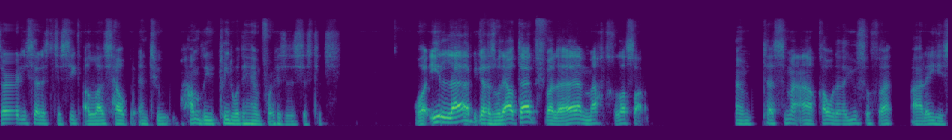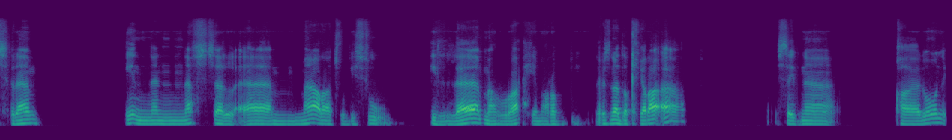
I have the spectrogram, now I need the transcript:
Third, he said is to seek Allah's help and to humbly plead with Him for His assistance. وإلا because without that فلا مخلص أن تسمع قول يوسف عليه السلام إن النفس الآمارة بسوء إلا من رحم ربي There's another قراءة سيدنا قالون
